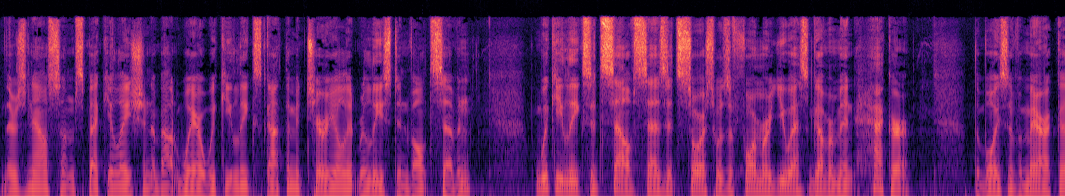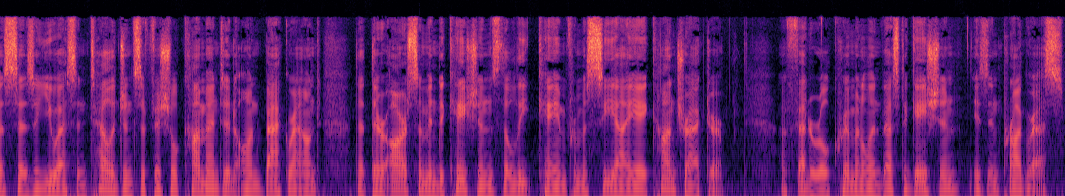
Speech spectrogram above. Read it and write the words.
There's now some speculation about where WikiLeaks got the material it released in Vault 7. WikiLeaks itself says its source was a former U.S. government hacker. The Voice of America says a U.S. intelligence official commented on background that there are some indications the leak came from a CIA contractor. A federal criminal investigation is in progress.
